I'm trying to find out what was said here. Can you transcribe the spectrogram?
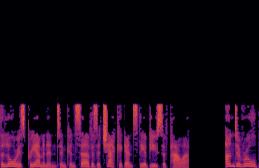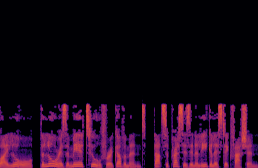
the law is preeminent and can serve as a check against the abuse of power. Under rule by law, the law is a mere tool for a government, that suppresses in a legalistic fashion.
